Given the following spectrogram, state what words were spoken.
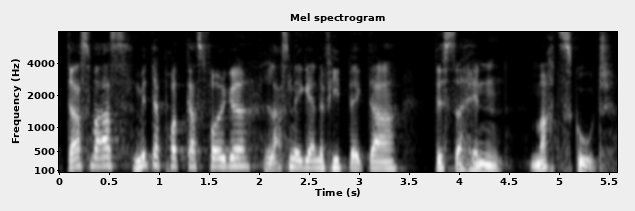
Das war's mit der Podcast-Folge. Lass mir gerne Feedback da. Bis dahin, macht's gut.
